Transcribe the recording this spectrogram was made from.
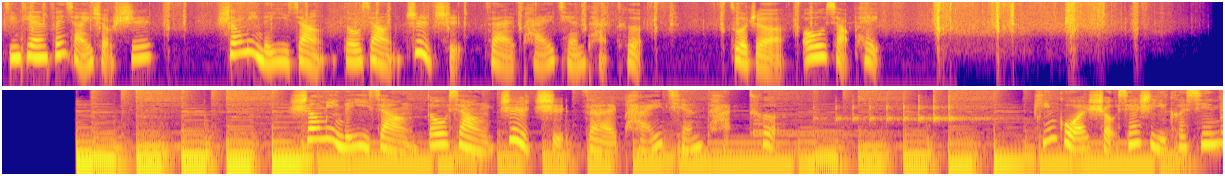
今天分享一首诗：生命的意象都像智齿在排前忐忑。作者欧小佩。生命的意象都像智齿在排遣忐忑。苹果首先是一颗心，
